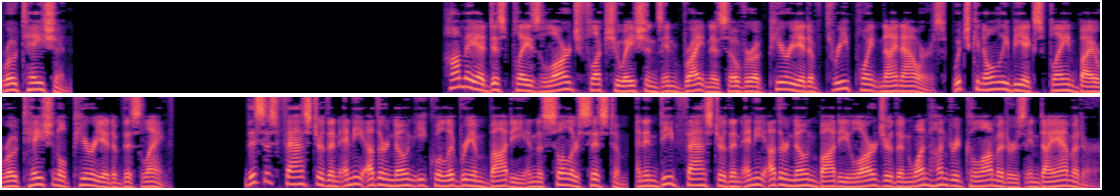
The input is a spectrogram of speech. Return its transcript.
Rotation Haumea displays large fluctuations in brightness over a period of 3.9 hours, which can only be explained by a rotational period of this length. This is faster than any other known equilibrium body in the Solar System, and indeed faster than any other known body larger than 100 km in diameter.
